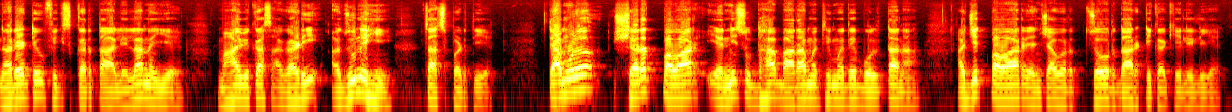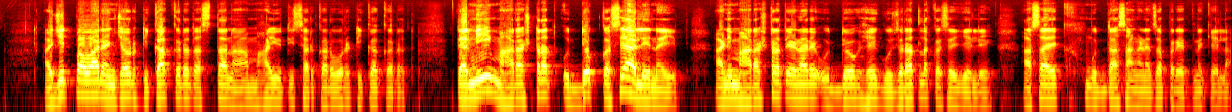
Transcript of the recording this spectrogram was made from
नरेटिव्ह फिक्स करता आलेला नाही आहे महाविकास आघाडी अजूनही चाचपडती आहे त्यामुळं शरद पवार यांनीसुद्धा बारामतीमध्ये बोलताना अजित पवार यांच्यावर जोरदार टीका केलेली आहे. अजित पवार यांच्यावर टीका करत असताना महायुती सरकारवर टीका करत. त्यांनी महाराष्ट्रात उद्योग कसे आले नाहीत आणि महाराष्ट्रात येणारे उद्योग हे गुजरातला कसे गेले असा एक मुद्दा सांगण्याचा प्रयत्न केला.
